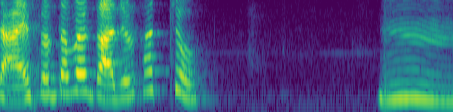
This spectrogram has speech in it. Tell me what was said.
চায়ের সাথে আবার গাজর খাচ্ছ? হুম।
